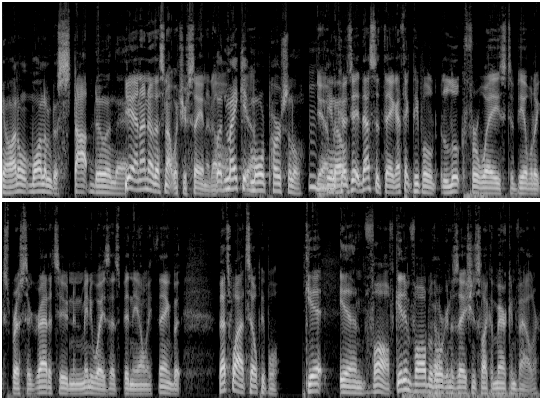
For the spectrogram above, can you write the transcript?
You know, I don't want them to stop doing that. Yeah, and I know that's not what you're saying at all. But make it Yeah. more personal. Mm-hmm. Yeah, you know? because it, that's the thing. I think people look for ways to be able to express their gratitude, and in many ways, that's been the only thing. But that's why I tell people get involved. Get involved with organizations like American Valor.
